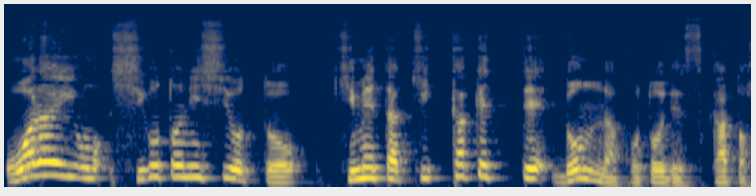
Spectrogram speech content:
お笑いを仕事にしようと決めたきっかけってどんなことですかと。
